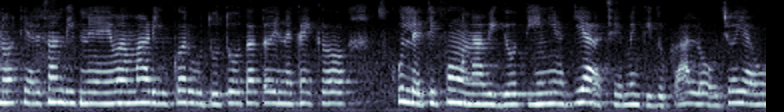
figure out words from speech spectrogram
ને અત્યારે સંદીપને એમાં માળિયું કરવું હતું તો તા એને કંઈક સ્કૂલેથી ફોન આવી ગયો હતી અહીંયા ગયા છે. મેં કીધું કાલો જઈ આવો.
